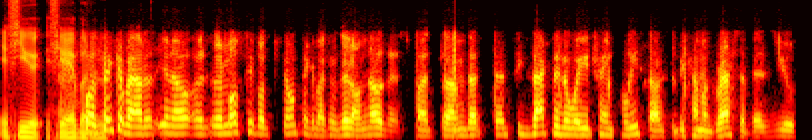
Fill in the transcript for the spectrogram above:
if you if you're able Well, to. Well, think about it. You know, uh, most people don't think about it because they don't know this, but um, that that's exactly the way you train police dogs to become aggressive. Is you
